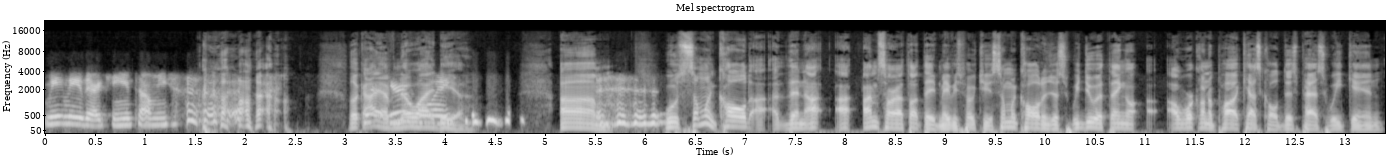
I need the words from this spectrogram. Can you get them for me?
me neither. Can you tell me? Look, I have no boy. idea. Um, well, someone called. Uh, then I, I, I'm sorry. I thought they'd maybe spoke to you. Someone called and just we do a thing. uh, I work on a podcast called This Past Weekend,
